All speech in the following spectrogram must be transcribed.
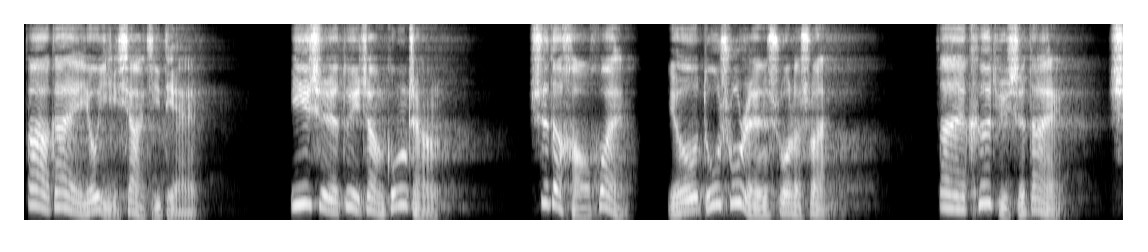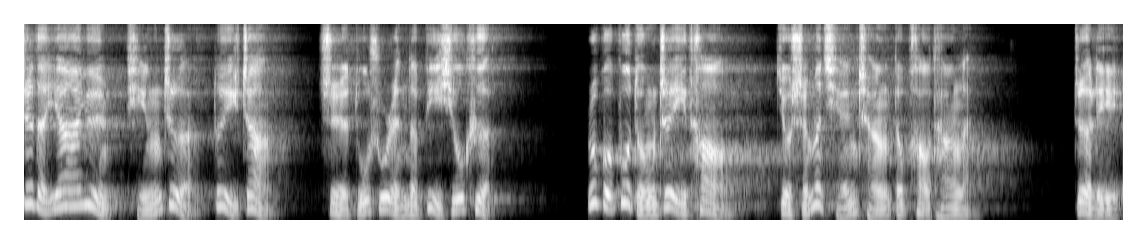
大概有以下几点：一是对仗工整，诗的好坏由读书人说了算。在科举时代，诗的押韵、平仄、对仗是读书人的必修课。如果不懂这一套，就什么前程都泡汤了。这里，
